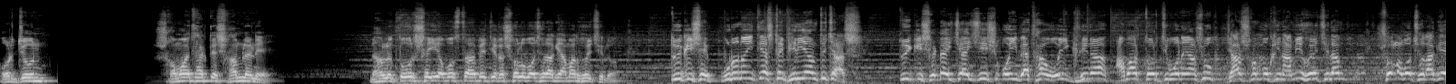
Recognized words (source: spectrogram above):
অর্জুন, সময় থাকতে সামলে নে। নাহলে তোর সেই অবস্থা হবে যেটা ষোলো বছর আগে আমার হয়েছিল। তুই কি সেই পুরনো ইতিহাসটাই ফিরিয়ে আনতে চাস? তুই কি সেটাই চাইছিস ওই ব্যথা, ওই ঘৃণা আবার তোর জীবনে আসুক, যার সম্মুখীন আমি হয়েছিলাম ষোলো বছর আগে?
